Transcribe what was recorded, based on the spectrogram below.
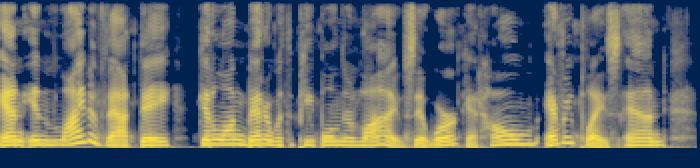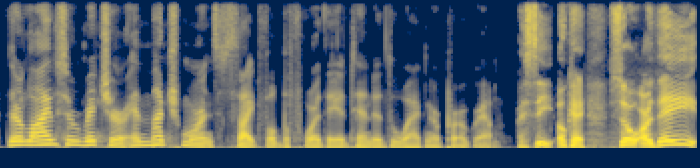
And in light of that, they get along better with the people in their lives at work, at home, every place. And their lives are richer and much more insightful before they attended the Wagner program. I see. Okay. So are they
